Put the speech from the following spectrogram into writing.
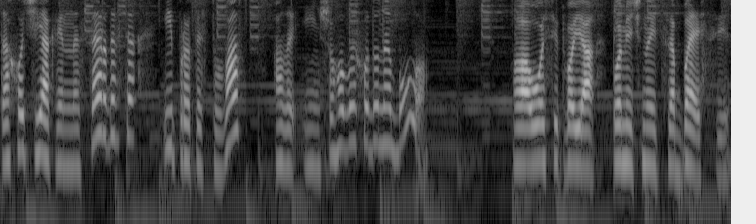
Та, хоч як він не сердився і протестував, але іншого виходу не було. А ось і твоя помічниця Бесі.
